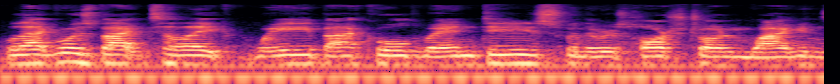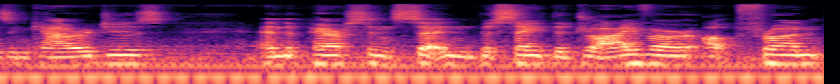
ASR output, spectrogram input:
Well that goes back to like way back old West days when there was horse-drawn wagons and carriages and the person sitting beside the driver up front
